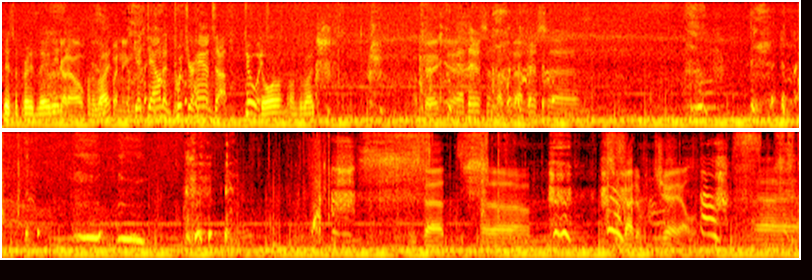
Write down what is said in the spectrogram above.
There's a pretty lady Got on the right. opening. Get down and put your hands up. Do it. Door on the right. Okay, yeah. Yeah, there's a, Cover that. there's a... Is that uh, some kind of jail? Uh, yeah,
